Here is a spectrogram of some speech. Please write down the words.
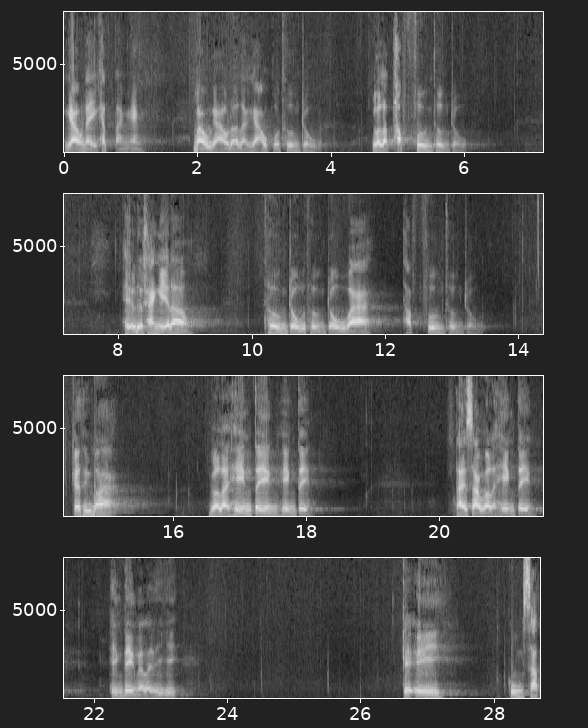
gạo này khách tăng ăn bao gạo đó là gạo của thường trụ, gọi là thập phương thường trụ. Hiểu được hai nghĩa đó không? Thường trụ thường trụ và thập phương thường trụ. Cái thứ ba gọi là hiện tiền hiện tiền. Tại sao gọi là hiện tiền? Hiện tiền này là gì? Cái y, cuốn sách,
